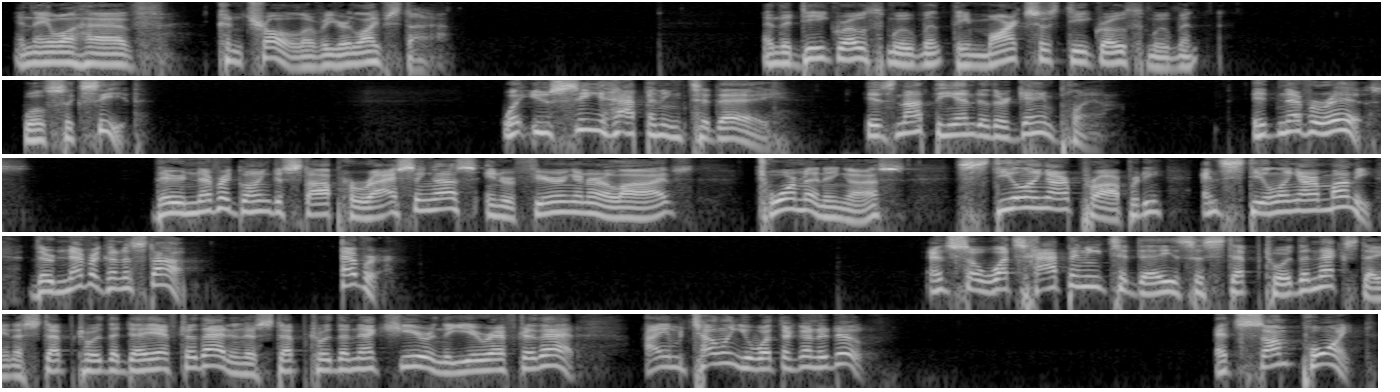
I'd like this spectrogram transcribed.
And they will have control over your lifestyle. And the degrowth movement, the Marxist degrowth movement, will succeed. What you see happening today is not the end of their game plan. It never is. They're never going to stop harassing us, interfering in our lives, tormenting us, stealing our property, and stealing our money. They're never going to stop. Ever. And so what's happening today is a step toward the next day, and a step toward the day after that, and a step toward the next year, and the year after that. I am telling you what they're going to do. At some point,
